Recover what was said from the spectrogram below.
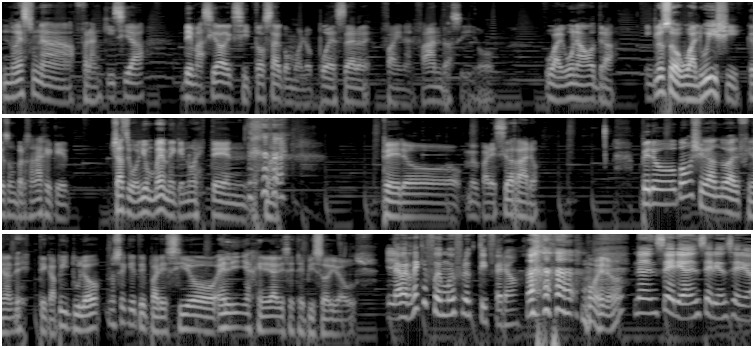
no es una franquicia demasiado exitosa como lo puede ser Final Fantasy o, o alguna otra. Incluso Waluigi, que es un personaje que ya se volvió un meme que no esté en Smash. Pero me pareció raro. Pero vamos llegando al final de este capítulo. No sé qué te pareció en líneas generales este episodio, Agus. La verdad que fue muy fructífero. Bueno, No, en serio, en serio, en serio.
